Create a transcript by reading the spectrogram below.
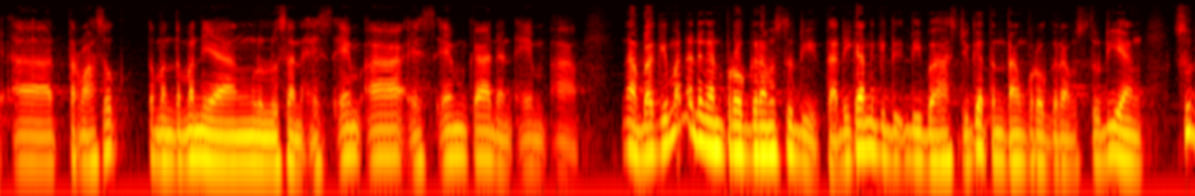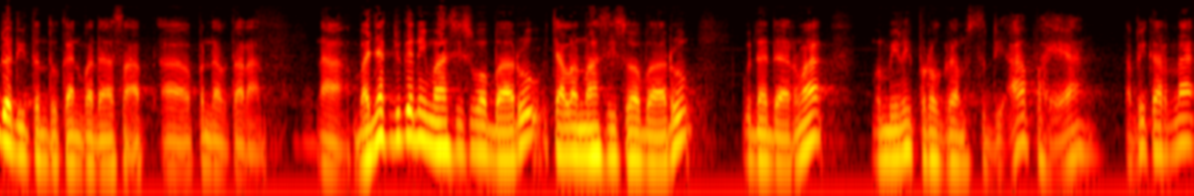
eh, termasuk teman-teman yang lulusan SMA, SMK dan MA. Nah, bagaimana dengan program studi? Tadi kan di- dibahas juga tentang program studi yang sudah ditentukan pada saat eh, pendaftaran. Nah, banyak juga nih mahasiswa baru, calon mahasiswa baru Gunadarma memilih program studi apa ya? Tapi karena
